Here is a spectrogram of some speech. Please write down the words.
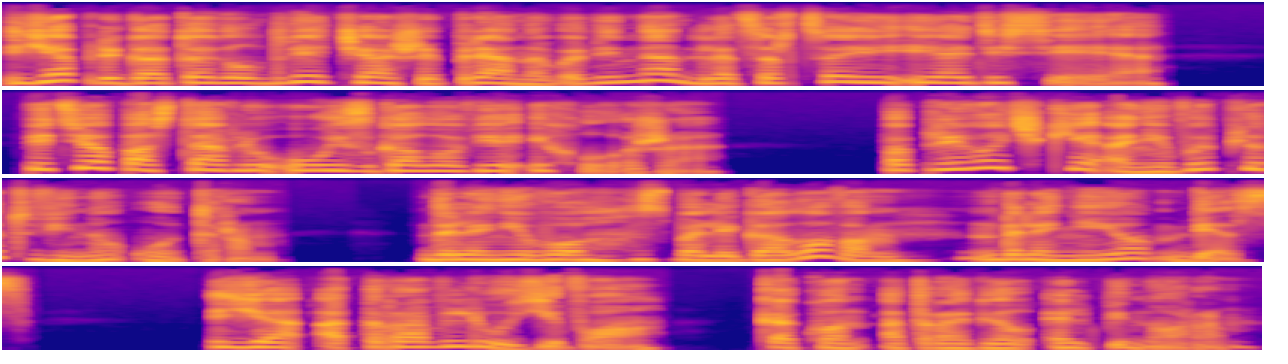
Я приготовил две чаши пряного вина для Церцеи и Одиссея. Питье поставлю у изголовья их ложа. По привычке они выпьют вино утром. Для него с болиголовом, для нее без. Я отравлю его, как он отравил Эльпинором.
